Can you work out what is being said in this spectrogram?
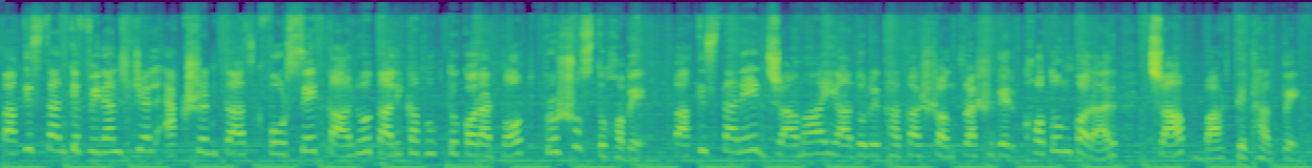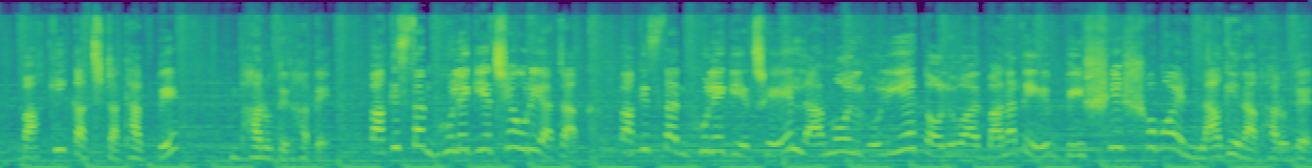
পাকিস্তানকে ফিনান্সিয়াল অ্যাকশন টাস্ক ফোর্সে কালো তালিকাভুক্ত করার পথ প্রশস্ত হবে। পাকিস্তানের জামাই আদরে থাকা সন্ত্রাসীদের খতম করার চাপ বাড়তে থাকবে। বাকি কাজটা থাকবে ভারতের হাতে। পাকিস্তান ভুলে গিয়েছে উড়ি অ্যাটাক পাকিস্তান ভুলে গিয়েছে লাঙল গলিয়ে তলোয়ার বানাতে বেশি সময় লাগে না ভারতের।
